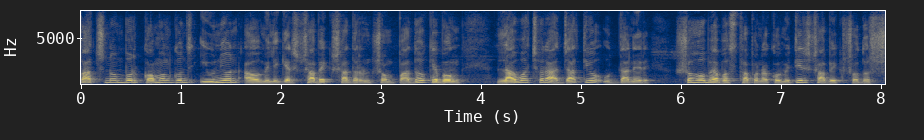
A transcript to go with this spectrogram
পাঁচ নম্বর কমলগঞ্জ ইউনিয়ন আওয়ামী লীগের সাবেক সাধারণ সম্পাদক এবং লাউয়াছড়া জাতীয় উদ্যানের সহ ব্যবস্থাপনা কমিটির সাবেক সদস্য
